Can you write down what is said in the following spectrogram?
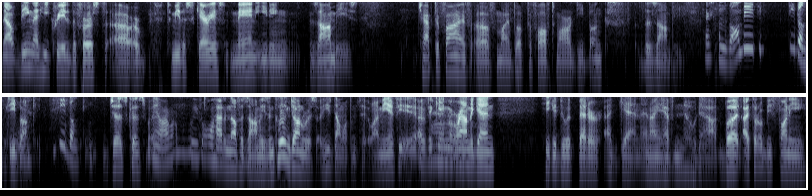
now, being that he created the first, uh, or to me, the scariest man-eating zombies, chapter five of my book, The Fall of Tomorrow, debunks the zombie. There's some zombie debunking. Debunking. Debunking. just because you know we've all had enough of zombies, including John Russo. He's done with them too. I mean, if he if it came Ah. around again, he could do it better again, and I have no doubt. But I thought it would be funny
